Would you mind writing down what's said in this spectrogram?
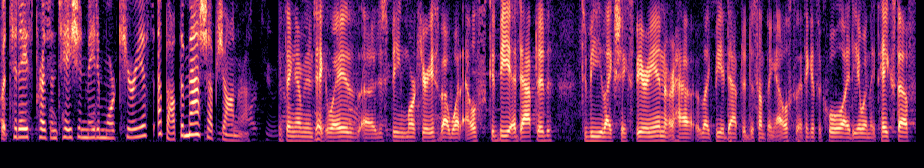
but today's presentation made him more curious about the mashup genre. The thing I'm going to take away is uh, just being more curious about what else could be adapted to be like Shakespearean or have, like be adapted to something else because I think it's a cool idea when they take stuff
